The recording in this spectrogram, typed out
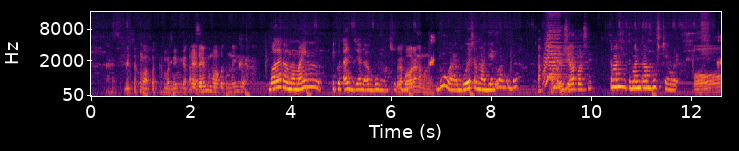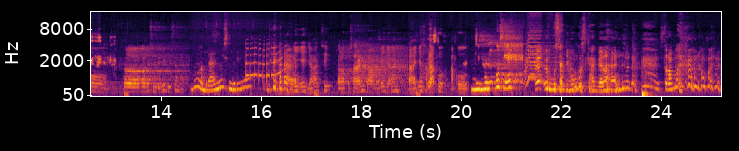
Besok mau aku temenin gak Kayak saya mau aku temenin nggak? Boleh kalau mau main ikut aja gabung maksudnya. Berapa orang emangnya? Dua, gue sama dia doang udah. Hah? Sama dia siapa sih? Teman-teman kampus cewek. Oh, Kalau kamu sendiri bisa nggak? Gue nggak berani sendirian. nggak berani ya jangan sih. Kalau aku saranin kalau sama dia jangan. Ntar aja sama aku. Aku Dibungkus ya. eh buset dibungkus kagak lah anjir. Serem banget mana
